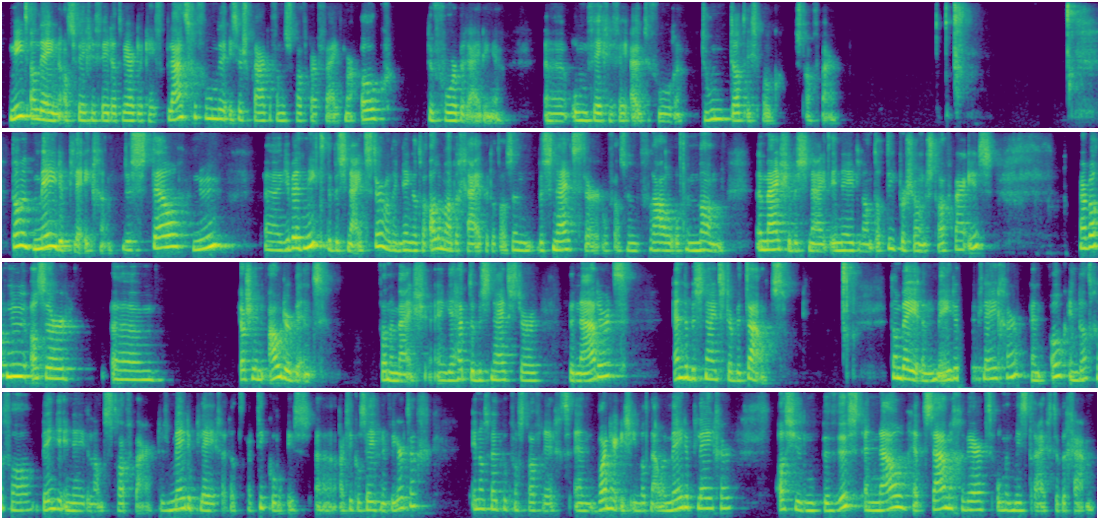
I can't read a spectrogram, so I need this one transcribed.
Niet alleen als VGV daadwerkelijk heeft plaatsgevonden, is er sprake van een strafbaar feit, maar ook de voorbereidingen uh, om VGV uit te voeren. Doen, dat is ook strafbaar. Dan het medeplegen. Dus stel nu, uh, je bent niet de besnijdster, want ik denk dat we allemaal begrijpen dat als een besnijdster of als een vrouw of een man een meisje besnijdt in Nederland, dat die persoon strafbaar is. Maar wat nu als er, um, als je een ouder bent een meisje en je hebt de besnijdster benaderd en de besnijdster betaald dan ben je een medepleger. En ook in dat geval ben je in Nederland strafbaar. Dus medeplegen, dat artikel is uh, artikel 47 in ons wetboek van strafrecht. En wanneer is iemand nou een medepleger? Als je bewust en nauw hebt samengewerkt om het misdrijf te begaan.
